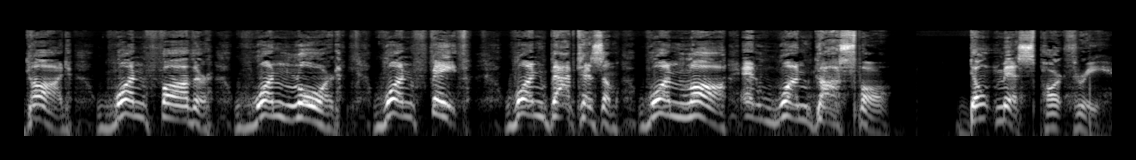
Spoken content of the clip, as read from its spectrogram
God, one Father, one Lord, one faith, one baptism, one law, and one gospel. Don't miss part three.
